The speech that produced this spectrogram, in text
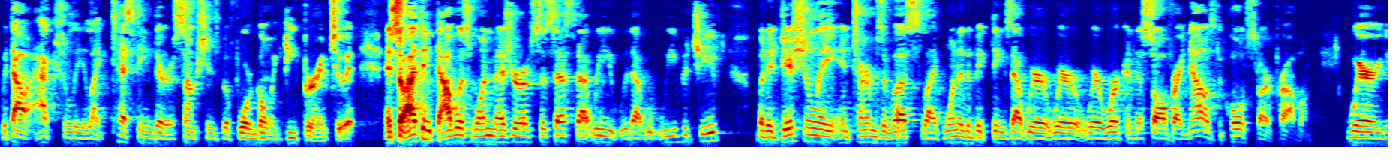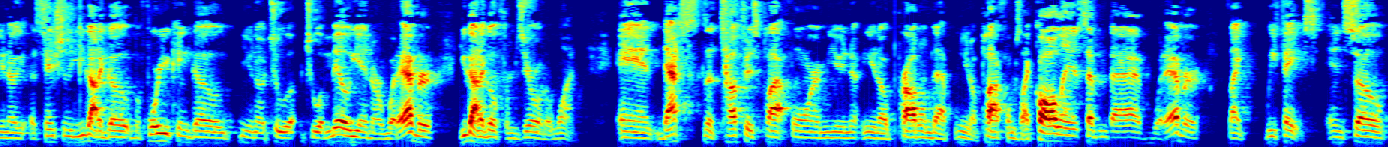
without actually like testing their assumptions before going deeper into it. And so i think that was one measure of success that we that we've achieved. But additionally in terms of us like one of the big things that we're we're we're working to solve right now is the cold start problem where you know essentially you got to go before you can go you know to a, to a million or whatever you got to go from zero to one and that's the toughest platform you know you know problem that you know platforms like Callin, Seventh Ave, whatever like we face. And so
